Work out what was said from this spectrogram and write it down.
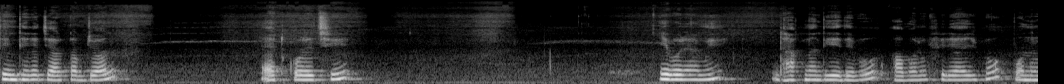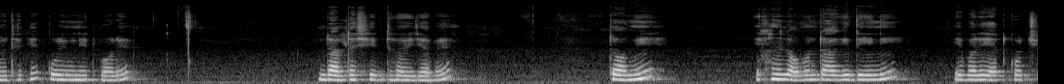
তিন থেকে চার কাপ জল অ্যাড করেছি। এবারে আমি ঢাকনা দিয়ে দেব, আবারও ফিরে আসব পনেরো থেকে কুড়ি মিনিট পরে। ডালটা সিদ্ধ হয়ে যাবে। তো আমি এখানে লবণটা আগে দিইনি এবারে অ্যাড করছি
